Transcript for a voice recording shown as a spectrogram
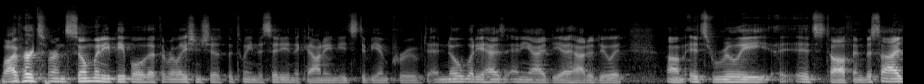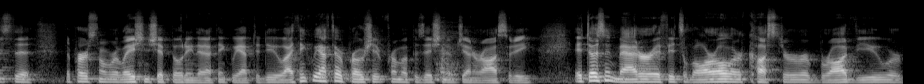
Well, I've heard from so many people that the relationship between the city and the county needs to be improved, and nobody has any idea how to do it. Um, it's really, it's tough. And besides the, the personal relationship building that I think we have to do, I think we have to approach it from a position of generosity. It doesn't matter if it's Laurel or Custer or Broadview or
